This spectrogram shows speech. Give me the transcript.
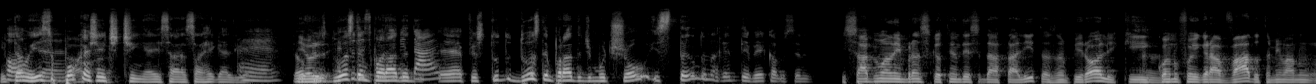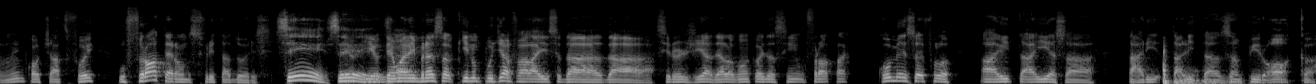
Então isso pouca gente tinha, essa, essa regalia. É. Então eu fiz duas É temporadas, de, é, fiz tudo duas temporadas de multishow estando na Rede TV com a Luciana E sabe uma lembrança que eu tenho desse da Thalita Zampiroli? Que Ah. quando foi gravado, também lá, no, não lembro qual teatro foi, o Frota era um dos fritadores. Sim, sim. E eu, eu tenho uma lembrança que não podia falar isso da, da cirurgia dela, alguma coisa assim. O Frota começou e falou: aí tá aí essa Thalita Zampiroca.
